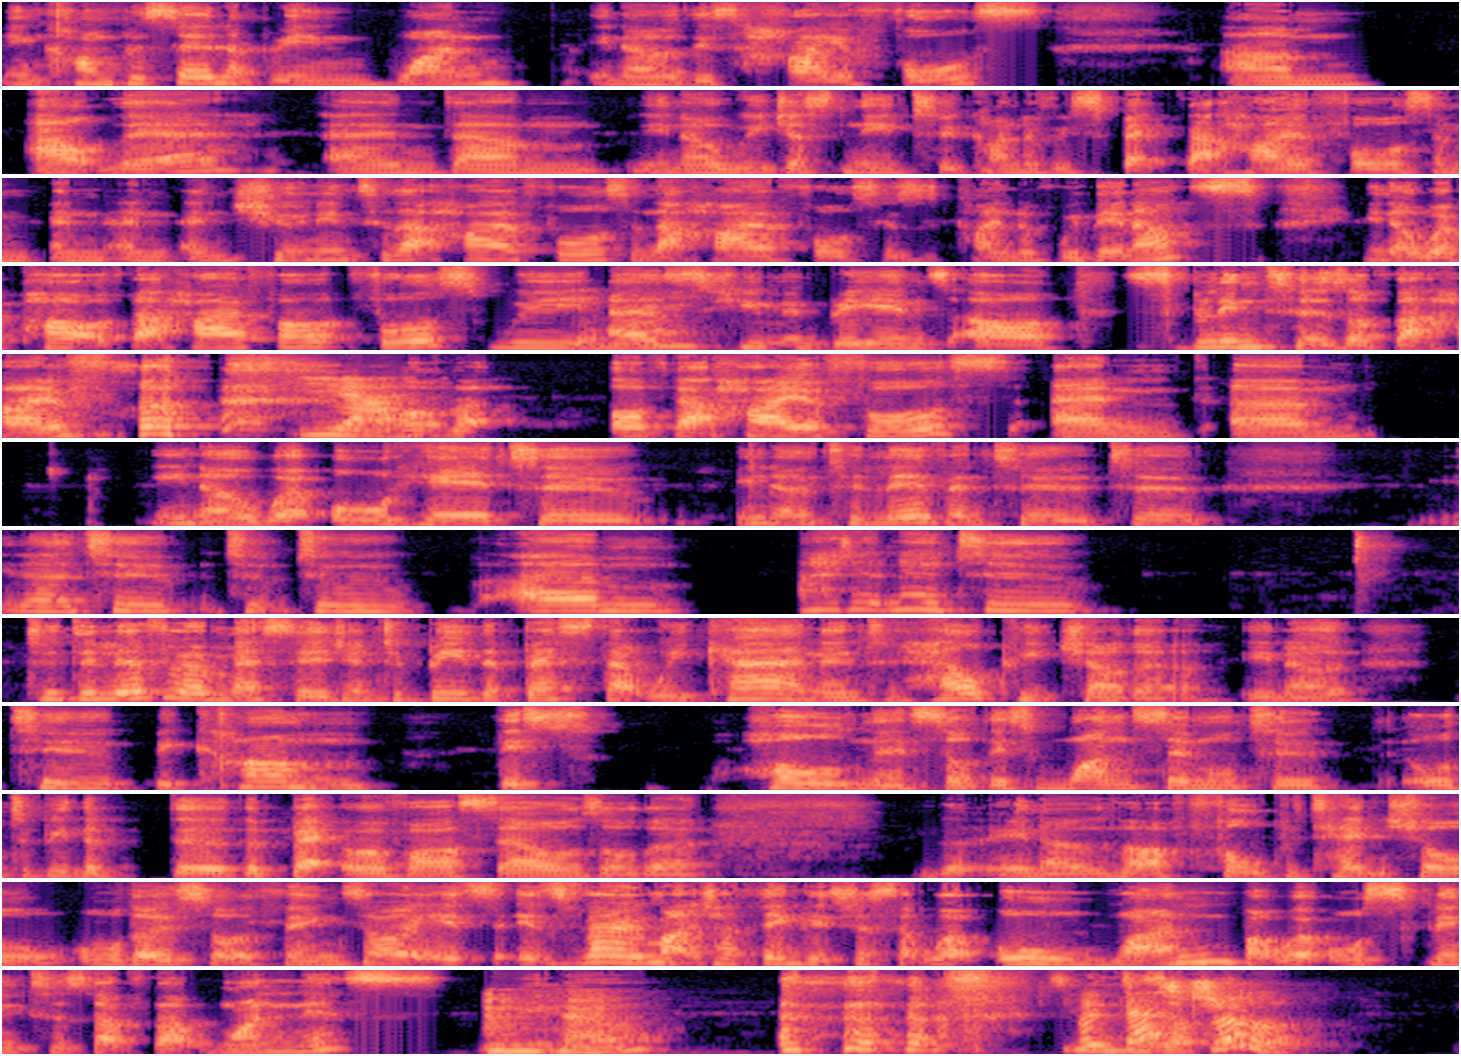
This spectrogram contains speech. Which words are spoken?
encompassing of being one you know this higher force. Um out there and um, you know we just need to kind of respect that higher force and, and and and tune into that higher force and that higher force is kind of within us. You know we're part of that higher force. We yeah. as human beings are splinters of that higher yeah. of that of that higher force and um you know we're all here to you know to live and to to you know to to to um i don't know to to deliver a message and to be the best that we can and to help each other you know to become this wholeness or this one or to or to be the, the the better of ourselves or the, the you know our full potential all those sort of things. So it's it's very much i think it's just that we're all one but we're all splinters of that oneness mm-hmm. you know? But that's true.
